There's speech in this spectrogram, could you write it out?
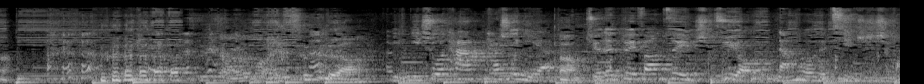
嗯。你讲的都不好意思。对啊。你你说他，他说你，啊，觉得对方最具有男朋友的气质是什么？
